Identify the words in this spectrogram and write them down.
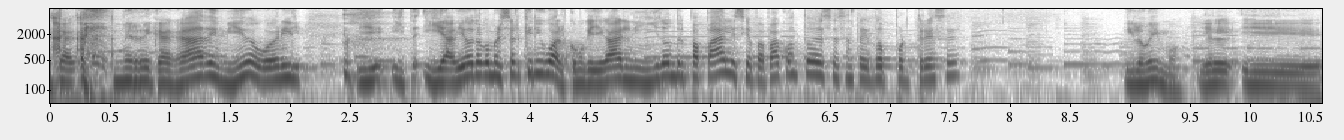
reca- me recagaba de miedo, weón. Y, y, había otro comercial que era igual. Como que llegaba el niñito donde el papá le decía, papá, ¿cuánto es 62 por 13? Y lo mismo. Y el... Y,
